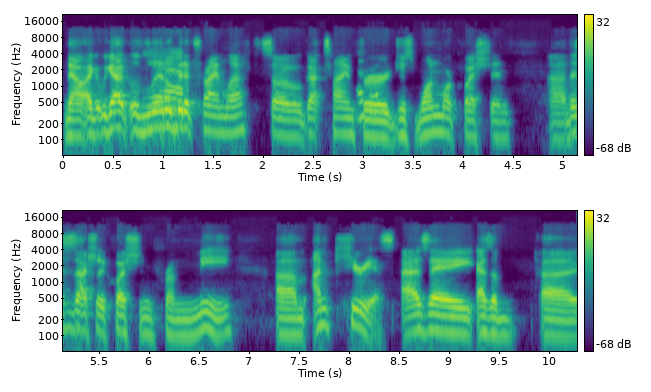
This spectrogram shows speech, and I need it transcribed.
Now I, we got a little yeah. bit of time left so got time okay. for just one more question. Uh, this is actually a question from me um, i'm curious as a as a uh,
